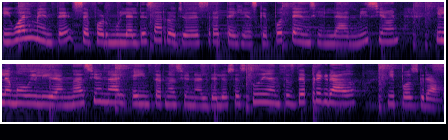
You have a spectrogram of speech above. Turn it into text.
Igualmente, se formula el desarrollo de estrategias que potencien la admisión y la movilidad nacional e internacional de los estudiantes de pregrado y posgrado.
